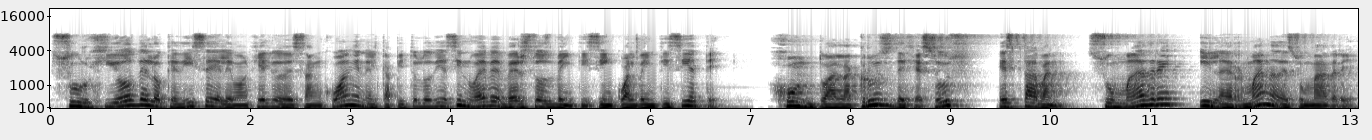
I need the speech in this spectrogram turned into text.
surgió de lo que dice el Evangelio de San Juan en el capítulo 19 versos 25 al 27. Junto a la cruz de Jesús estaban su madre y la hermana de su madre,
